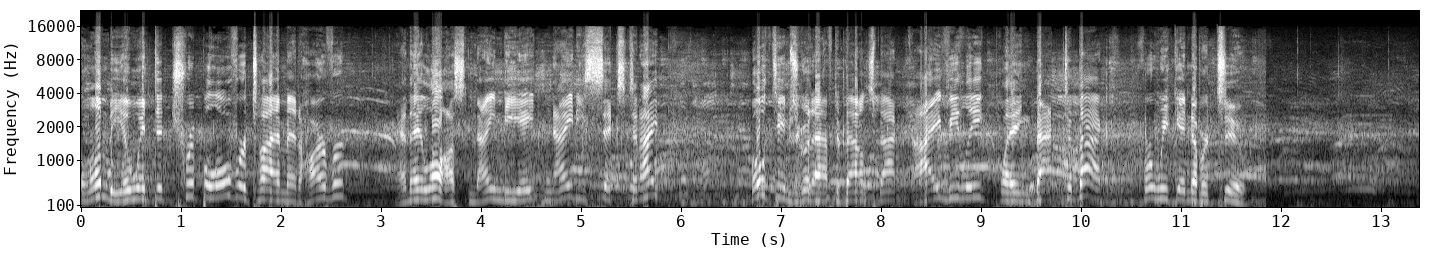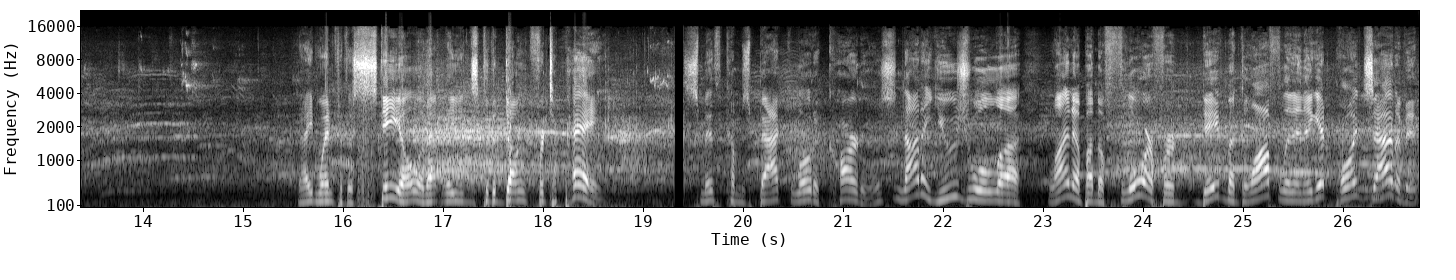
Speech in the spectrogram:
Columbia went to triple overtime at Harvard, and they lost 98 96 tonight. Both teams are going to have to bounce back. Ivy League playing back to back for weekend number two. Knight went for the steal, and that leads to the dunk for Tapé. Smith comes back low to Carter. This is not a usual uh, lineup on the floor for Dave McLaughlin, and they get points out of it.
